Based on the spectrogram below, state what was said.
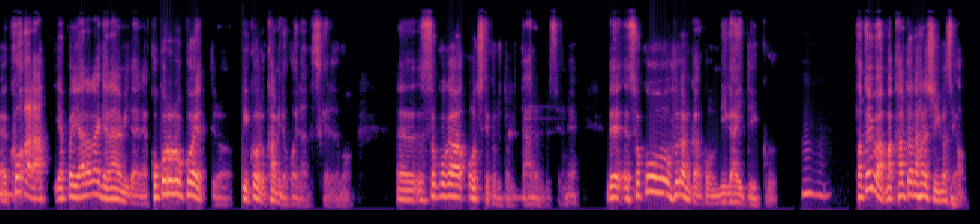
うんこうだな、やっぱりやらなきゃな、みたいな、心の声っていうのは、イコール神の声なんですけれども、えーそこが落ちてくる時ってあるんですよね。で、そこを普段からこう磨いていく。うん例えば、まあ、簡単な話言いますよ。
